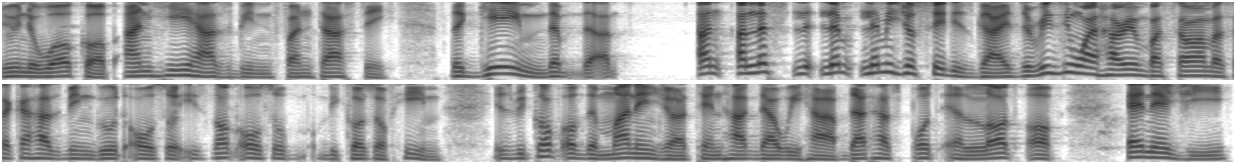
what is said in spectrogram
during the World Cup, and he has been fantastic. The game, the, the and unless let, let me just say this guys. The reason why Harry Wan-Bissaka has been good also is not also because of him. It's because of the manager Ten Hag that we have that has put a lot of energy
